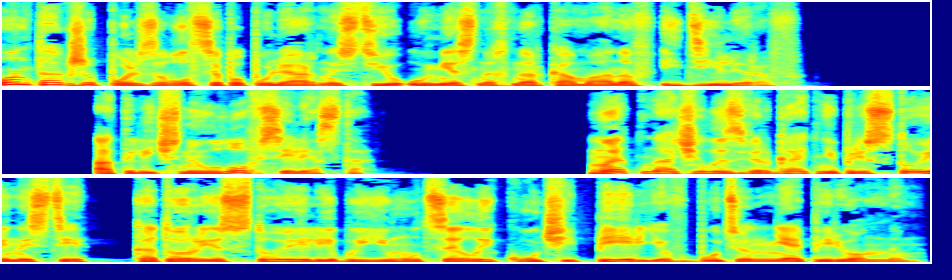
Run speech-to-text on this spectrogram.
он также пользовался популярностью у местных наркоманов и дилеров. Отличный улов, Селеста. Мэт начал извергать непристойности, которые стоили бы ему целой кучи перьев, будь он неоперенным.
